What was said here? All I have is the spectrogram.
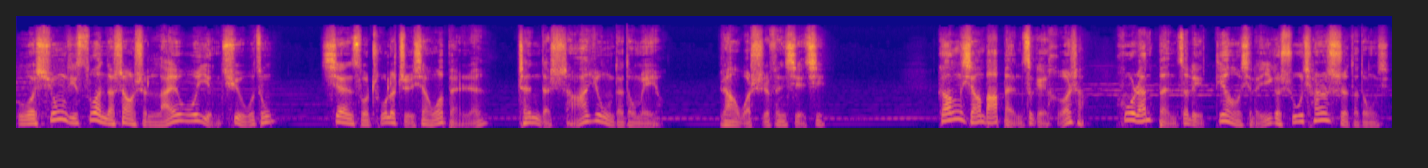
我兄弟算得上是来无影去无踪，线索除了指向我本人，真的啥用的都没有，让我十分泄气。刚想把本子给合上。忽然，本子里掉下来一个书签似的东西，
